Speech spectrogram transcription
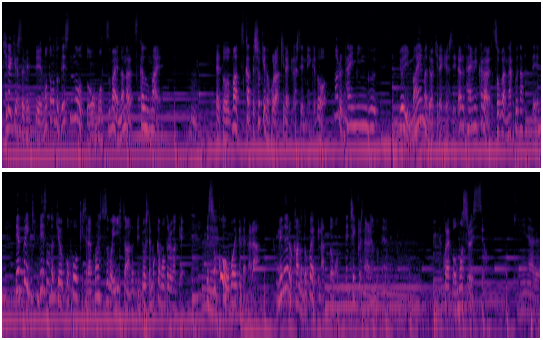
キラキラした目ってもともとデスノートを持つ前なんなら使う前、うん。えっとまあ、使って初期の頃はキラキラしてんねんけどあるタイミングより前まではキラキラしていてあるタイミングからそこがなくなってでやっぱりデスノート記憶を放棄したらこの人すごいいい人なんだって描写でもう一回戻るわけでそこを覚えてたから目の色変わるのどこやっけなと思ってチェックしながら読んだったよね。でこれやっぱ面白いっすよ。気になる。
